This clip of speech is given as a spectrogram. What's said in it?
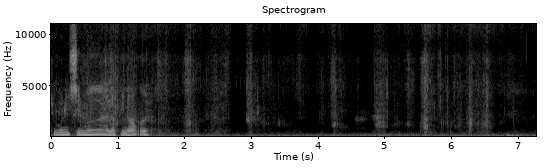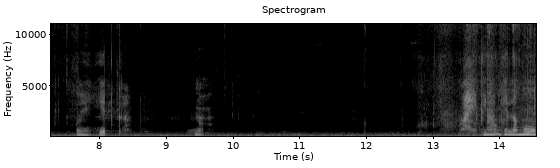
จนสิเมื่อแล้วพี่น้องเอ้ย เอ้ยเห็ดกะเนาะไปพี่น้องเห็ด ละงก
